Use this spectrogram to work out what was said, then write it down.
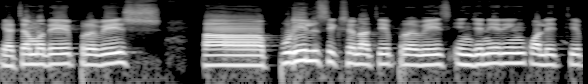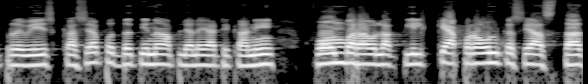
याच्यामध्ये प्रवेश पुढील शिक्षणाचे प्रवेश इंजिनिअरिंग कॉलेजचे प्रवेश कशा पद्धतीनं आपल्याला या ठिकाणी फॉर्म भरावं लागतील कॅपराऊंड कसे असतात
